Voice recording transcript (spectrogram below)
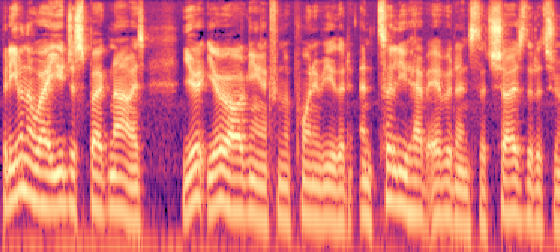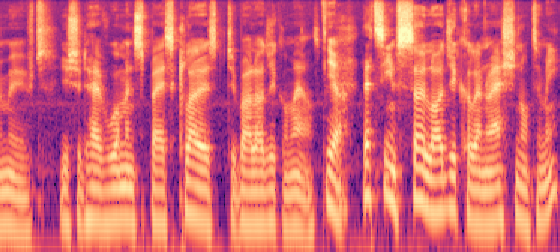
But even the way you just spoke now is you're, you're arguing it from the point of view that until you have evidence that shows that it's removed, you should have women's space closed to biological males. Yeah. That seems so logical and rational to me.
